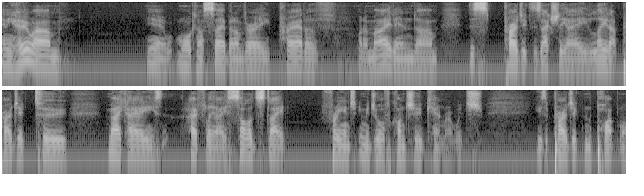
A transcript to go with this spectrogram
Anywho, um, yeah, what more can I say? But I'm very proud of what I made, and um, this project is actually a lead-up project to make a hopefully a solid state 3 inch image orthicon tube camera, which is a project in the pipeline.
